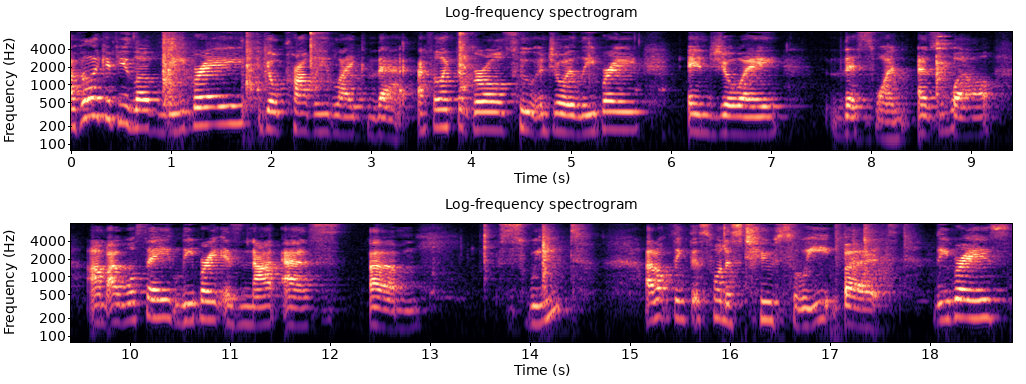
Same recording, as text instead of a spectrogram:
I feel like if you love Libre, you'll probably like that. I feel like the girls who enjoy Libre enjoy this one as well. Um, I will say Libre is not as um, sweet. I don't think this one is too sweet, but Libre's,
